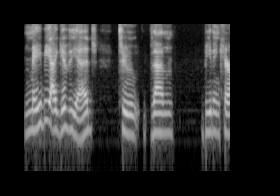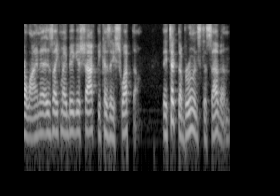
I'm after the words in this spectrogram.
maybe I give the edge to them beating Carolina is like my biggest shock because they swept them. They took the Bruins to seven,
